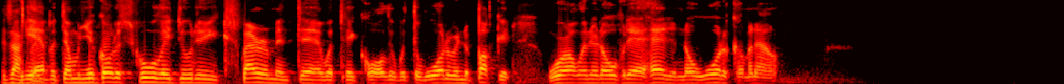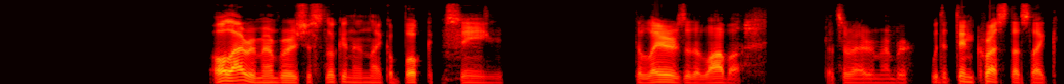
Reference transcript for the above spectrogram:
Exactly. Yeah, but then when you go to school, they do the experiment there, what they call it, with the water in the bucket, whirling it over their head and no water coming out. All I remember is just looking in like a book and seeing the layers of the lava. That's what I remember. With the thin crust that's like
